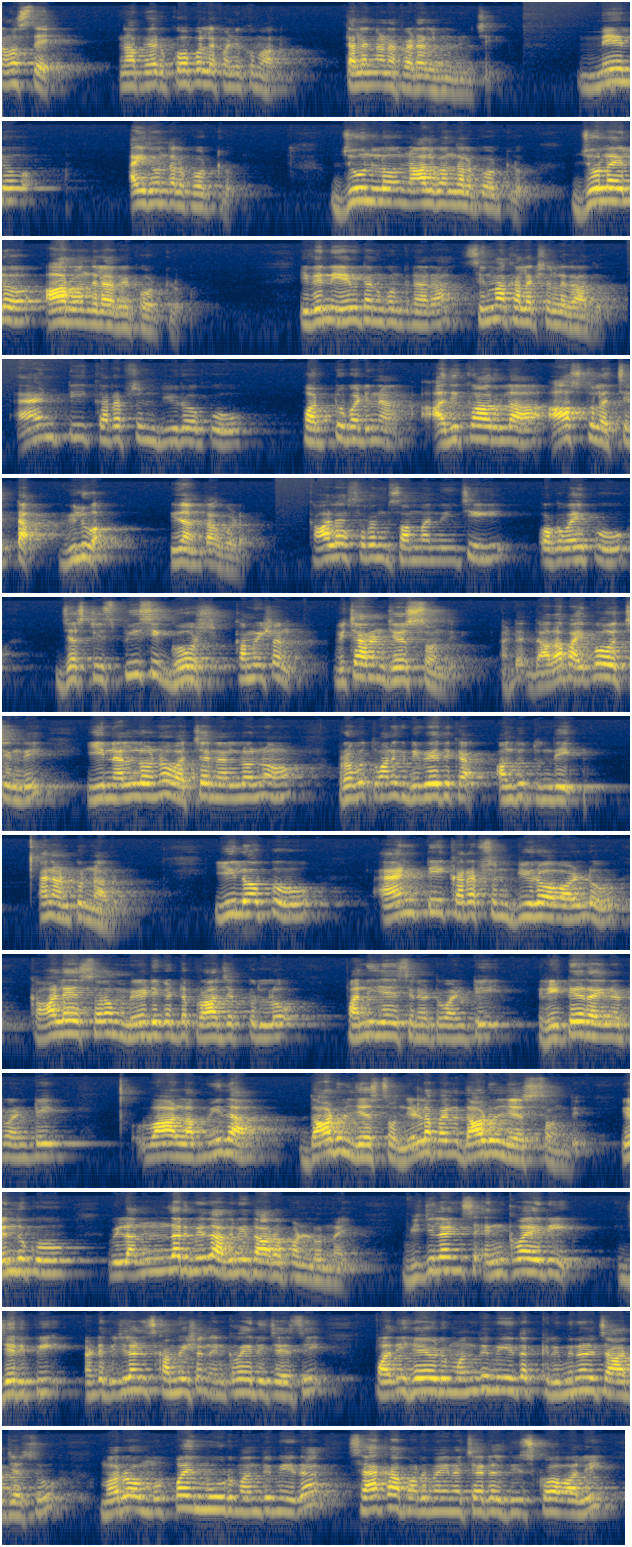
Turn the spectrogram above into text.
నమస్తే నా పేరు కోపల్లె ఫణికుమార్ తెలంగాణ ఫెడరల్ నుంచి. మేలో ఐదు వందల కోట్లు జూన్లో నాలుగు వందల కోట్లు జూలైలో ఆరు వందల యాభై కోట్లు. ఇవన్నీ ఏమిటనుకుంటున్నారా? సినిమా కలెక్షన్లు కాదు. యాంటీ కరప్షన్ బ్యూరోకు పట్టుబడిన అధికారుల ఆస్తుల చిట్ట విలువ ఇదంతా కూడా. కాళేశ్వరంకి సంబంధించి ఒకవైపు జస్టిస్ పిసి ఘోష్ కమిషన్ విచారణ చేస్తోంది. అంటే దాదాపు అయిపోవచ్చింది. ఈ నెలలోనో వచ్చే నెలలోనో ప్రభుత్వానికి నివేదిక అందుతుంది అని అంటున్నారు. ఈలోపు యాంటీ కరప్షన్ బ్యూరో వాళ్ళు కాళేశ్వరం మేడిగడ్డ ప్రాజెక్టుల్లో పనిచేసినటువంటి రిటైర్ అయినటువంటి వాళ్ళ మీద దాడులు చేస్తుంది. ఇళ్ళపైన దాడులు చేస్తుంది. ఎందుకు? వీళ్ళందరి మీద అవినీతి ఆరోపణలు ఉన్నాయి. విజిలెన్స్ ఎంక్వైరీ జరిపి అంటే విజిలెన్స్ కమిషన్ ఎంక్వైరీ చేసి పదిహేడు మంది మీద క్రిమినల్ ఛార్జెస్ మరో ముప్పై మూడు మంది మీద శాఖాపరమైన చర్యలు తీసుకోవాలి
